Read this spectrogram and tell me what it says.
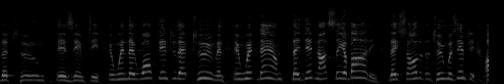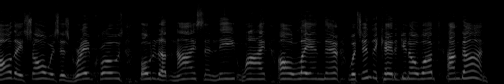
the tomb is empty. And when they walked into that tomb and, and went down, they did not see a body. They saw that the tomb was empty. All they saw was his grave clothes folded up nice and neat, white, all laying there, which indicated, you know what? I'm done.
